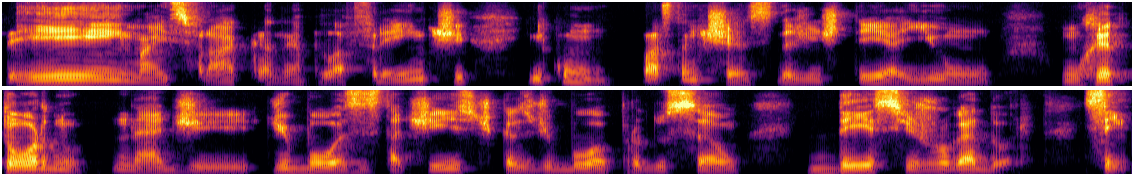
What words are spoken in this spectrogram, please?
bem mais fraca né, pela frente e com bastante chance da gente ter aí um, um retorno né, de, de boas estatísticas, de boa produção desse jogador. Sim,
